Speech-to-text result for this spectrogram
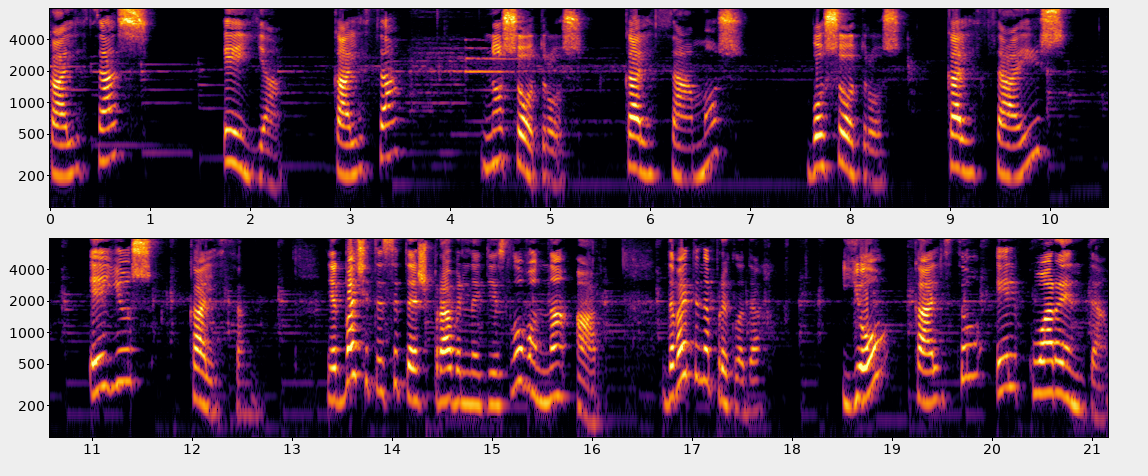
calzas, ella calza, nosotros calzamos, vosotros calzáis, ellos calzan. Як бачите, це теж правильне дієслово на ар. Давайте на прикладах. Yo calzo el 40.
